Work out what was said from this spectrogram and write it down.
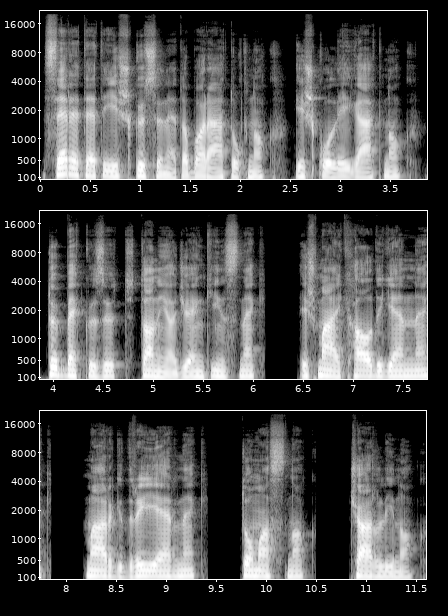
Szeretet és köszönet a barátoknak és kollégáknak, többek között Tania Jenkinsnek és Mike Haldigennek, Mark Dreyernek, Thomasnak, Charlie-nak,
